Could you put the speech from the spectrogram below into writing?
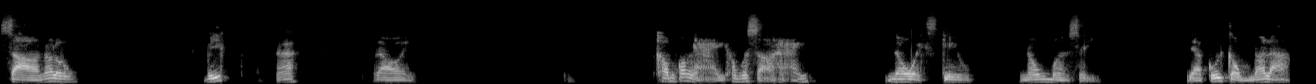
sờ nó luôn. Viết, hả? Rồi. Không có ngại, không có sợ hãi. No excuse, no mercy. Và cuối cùng đó là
